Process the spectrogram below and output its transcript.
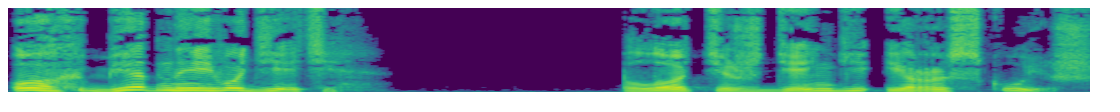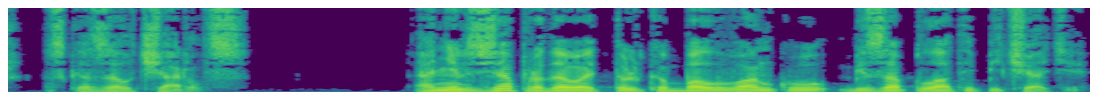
«Ох, бедные его дети!» «Платишь деньги и рыскуешь», — сказал Чарльз. «А нельзя продавать только болванку без оплаты печати?»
